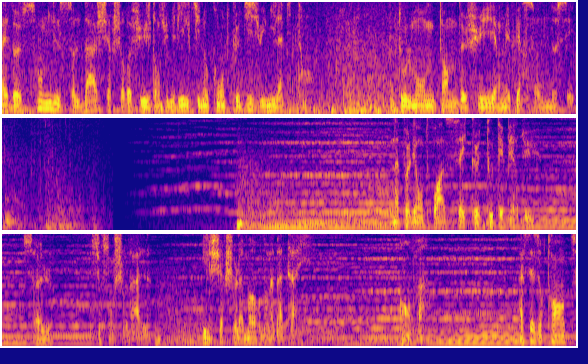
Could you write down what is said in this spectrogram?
Près de 100 000 soldats cherchent refuge dans une ville qui ne compte que 18 000 habitants. Tout le monde tente de fuir, mais personne ne sait où. Napoléon III sait que tout est perdu. Seul, sur son cheval, il cherche la mort dans la bataille. En vain. À 16h30,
